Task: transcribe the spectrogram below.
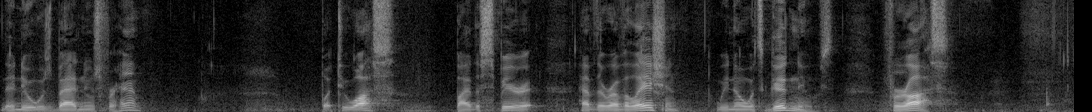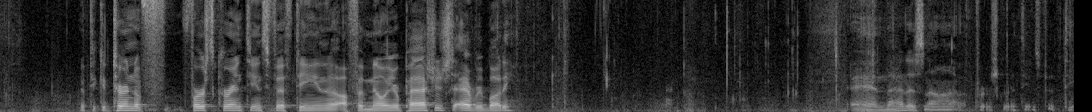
They knew it was bad news for him. But to us, by the Spirit, have the revelation, we know it's good news for us. If you could turn to 1 Corinthians 15, a familiar passage to everybody. And that is not 1 Corinthians 15.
